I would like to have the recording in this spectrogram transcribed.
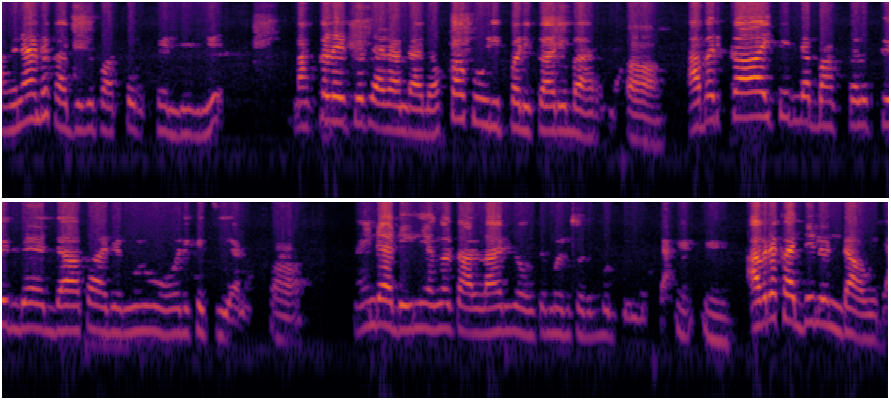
അവനാന്റെ കയ്യിൽ പത്ത് ഉറുപ്പ്യ ഉണ്ടെങ്കിൽ മക്കളേക്ക് തരാണ്ടാലും? ഒക്കെ കൂലിപ്പണിക്കാർ പറഞ്ഞു അവർക്കായിട്ടില്ല മക്കൾക്ക് എല്ലാ കാര്യങ്ങളും ഓരൊക്കെ ചെയ്യണം. അതിന്റെ അടിയിൽ ഞങ്ങൾ തള്ളാര് ചോദിക്കുമ്പോൾ ഒരു ബുദ്ധിമുട്ടാണ് അവരെ കല്ലിലുണ്ടാവില്ല.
